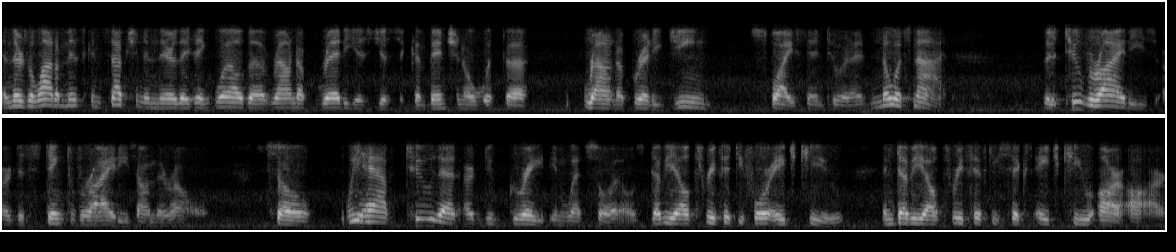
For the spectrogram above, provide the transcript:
and there's a lot of misconception in there. They think, well, the Roundup Ready is just a conventional with the Roundup Ready gene spliced into it. No, it's not. The two varieties are distinct varieties on their own. So we have two that are do great in wet soils: WL 354 HQ and WL 356 HQRR.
